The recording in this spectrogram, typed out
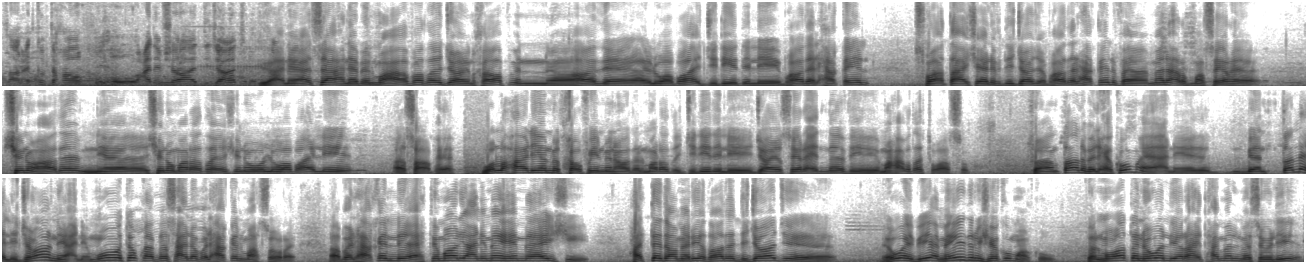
صار عندكم تخوف وعدم شراء الدجاج؟ يعني هسه إحنا بالمحافظة جاي نخاف من هذا الوباء الجديد اللي بهذا الحقل. 17000 دجاجة بهذا الحقل فما نعرف مصيرها شنو هذا؟ شنو مرضها؟ شنو الوباء اللي أصابها؟ والله حاليا متخوفين من هذا المرض الجديد اللي جاي يصير عندنا في محافظة واسط فنطالب الحكومة يعني بأن تطلع لجان يعني مو تبقى بس على أبو الحقل محصوره، أبو الحقل احتمال يعني ما يهمه أي شيء، حتى إذا مريض هذا الدجاج آه، هو يبيع ما يدري شكو ماكو، فالمواطن هو اللي راح يتحمل المسؤولية.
